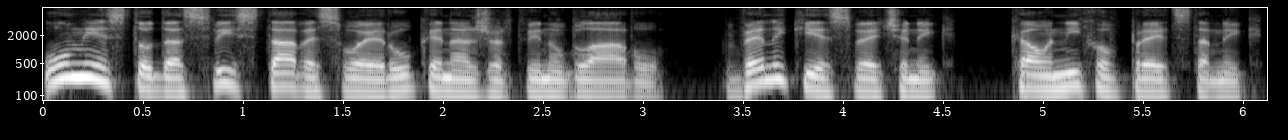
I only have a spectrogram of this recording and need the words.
Umjesto da svi stave svoje ruke na žrtvinu glavu, veliki je svećenik, kao njihov predstavnik,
